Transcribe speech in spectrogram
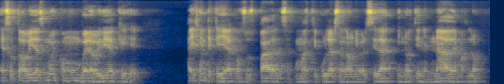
Eso todavía es muy común ver hoy día que hay gente que llega con sus padres a matricularse en la universidad y no tiene nada de malo.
